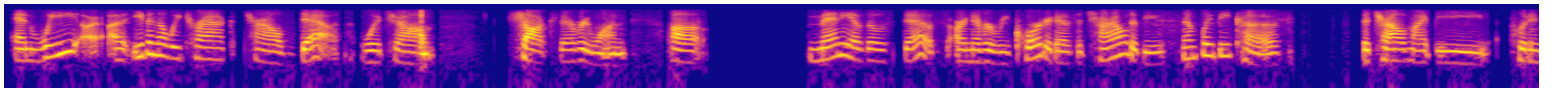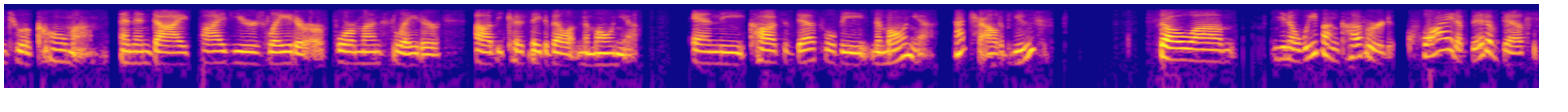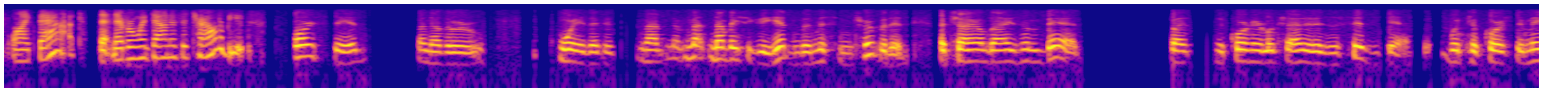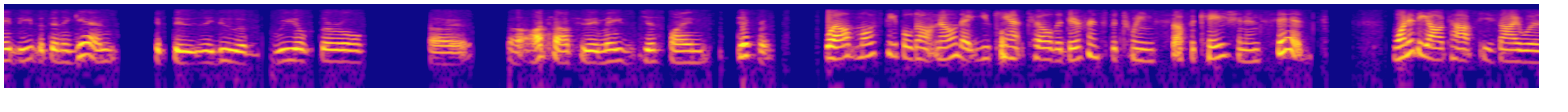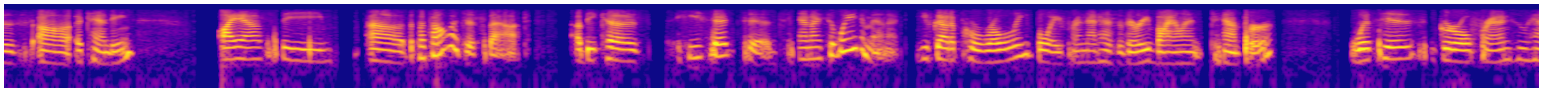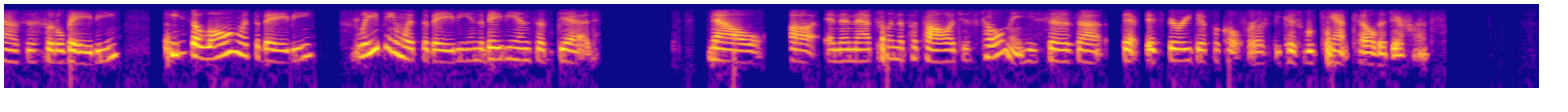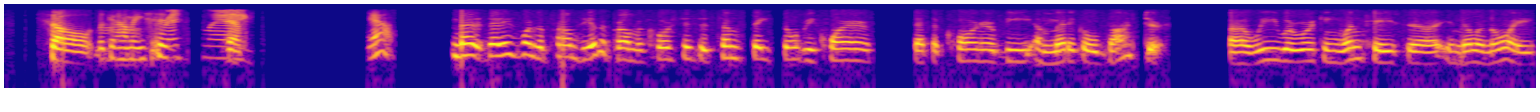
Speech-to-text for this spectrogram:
And we, uh, uh even though we track child death, which um, shocks everyone, uh, many of those deaths are never recorded as a child abuse simply because the child might be put into a coma and then die five years later or four months later uh, because they develop pneumonia. And the cause of death will be pneumonia, not child abuse. So, um, you know, we've uncovered quite a bit of deaths like that that never went down as a child abuse. Or did another way that it's not, not not basically hidden but misinterpreted. A child dies in bed, but the coroner looks at it as a SIDS death, which of course there may be, but then again, if they, they do a real thorough uh, uh, autopsy, they may just find difference. Well, most people don't know that you can't tell the difference between suffocation and SIDS. One of the autopsies I was uh, attending, I asked the uh, the pathologist that uh, because he said SIDS, and I said, wait a minute, you've got a parolee boyfriend that has a very violent temper with his girlfriend who has this little baby. He's alone with the baby, sleeping with the baby, and the baby ends up dead. Now, uh, and then that's when the pathologist told me. He says uh, that it's very difficult for us because we can't tell the difference. So look at how many SIDS. Red flag. Yeah. That, that is one of the problems. The other problem, of course, is that some states don't require that the coroner be a medical doctor. Uh, we were working one case uh, in Illinois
